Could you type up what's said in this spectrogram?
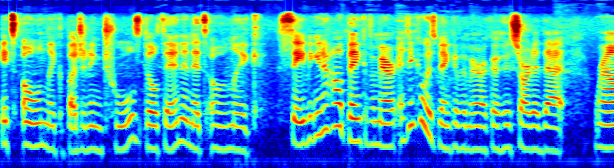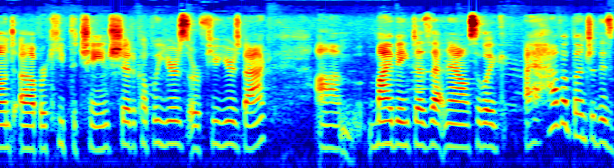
its own like budgeting tools built in and its own like saving. You know how Bank of America, I think it was Bank of America who started that round up or keep the change shit a couple years or a few years back. Um, my bank does that now. So like I have a bunch of this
